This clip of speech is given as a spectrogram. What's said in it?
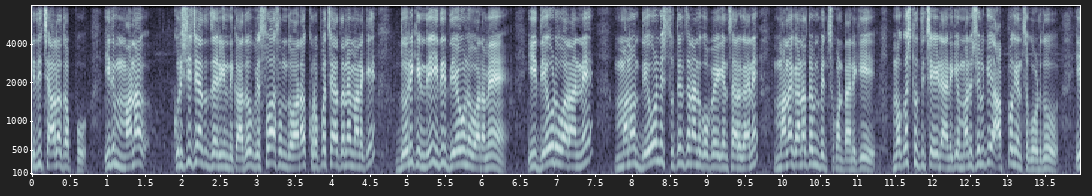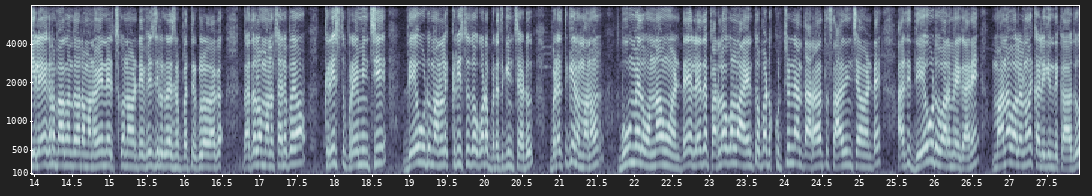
ఇది చాలా తప్పు. ఇది మన కృషి చేత జరిగింది కాదు విశ్వాసం ద్వారా కృపచేతనే మనకి దొరికింది ఇది దేవుని వరమే. ఈ దేవుడి వరాన్ని మనం దేవుణ్ణి స్థుతించడానికి ఉపయోగించాలి కానీ మన ఘనతను పెంచుకోవడానికి ముఖస్థుతి చేయడానికి మనుషులకి అప్పగించకూడదు. ఈ లేఖన భాగం ద్వారా మనం ఏం నేర్చుకున్నామంటే ఎఫీసీలకు రాసిన పత్రికలో దాకా గతంలో మనం చనిపోయాం క్రీస్తు ప్రేమించి దేవుడు మనల్ని క్రీస్తుతో కూడా బ్రతికించాడు. బ్రతికిన మనం భూమి మీద ఉన్నాము అంటే లేదా పరలోకంలో ఆయనతో పాటు కూర్చుండేంత అర్హత సాధించామంటే అది దేవుడు వరమే కానీ మన వలన కలిగింది కాదు.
